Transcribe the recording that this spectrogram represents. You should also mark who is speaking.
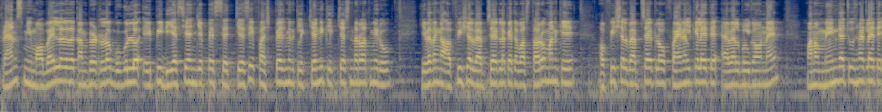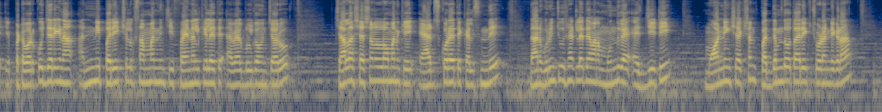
Speaker 1: Friends మీ మొబైల్లో లేదా కంప్యూటర్లో గూగుల్లో ఏపీడిఎస్సి అని చెప్పేసి సెర్చ్ చేసి ఫస్ట్ పేజ్ మీద క్లిక్ చేయండి. క్లిక్ చేసిన తర్వాత మీరు ఈ విధంగా అఫీషియల్ వెబ్సైట్లోకి అయితే వస్తారు. మనకి అఫీషియల్ వెబ్సైట్లో ఫైనల్ కిల్ అయితే అవైలబుల్గా ఉన్నాయి. మనం మెయిన్గా చూసినట్లయితే ఇప్పటి వరకు జరిగిన అన్ని పరీక్షలకు సంబంధించి ఫైనల్ కిల్ అయితే అవైలబుల్గా ఉంచారు. చాలా సెషన్లలో మనకి యాడ్ స్కోర్ అయితే కలిసింది. దాని గురించి చూసినట్లయితే మనం ముందుగా ఎస్జిటి మార్నింగ్ సెక్షన్ పద్దెనిమిదో తారీఖు చూడండి ఇక్కడ.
